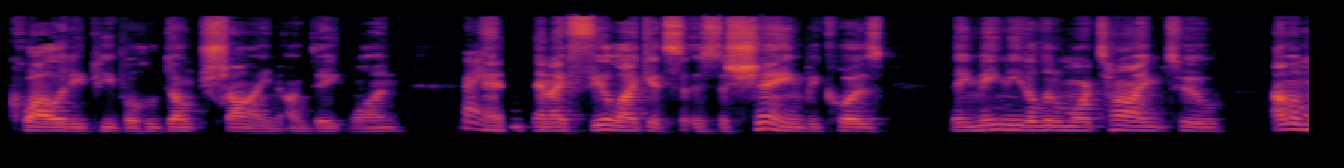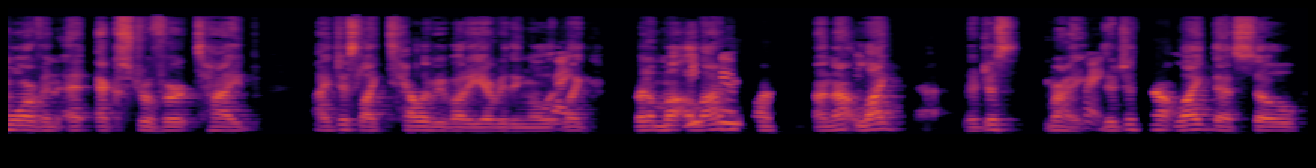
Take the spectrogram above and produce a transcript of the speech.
quality people who don't shine on date one, right? And, and I feel like it's it's a shame because they may need a little more time to. I'm a more of an extrovert type. I just like tell everybody everything. Right. Like, but a, a lot of people are, are not like that. They're just right. right. They're just not like that. So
